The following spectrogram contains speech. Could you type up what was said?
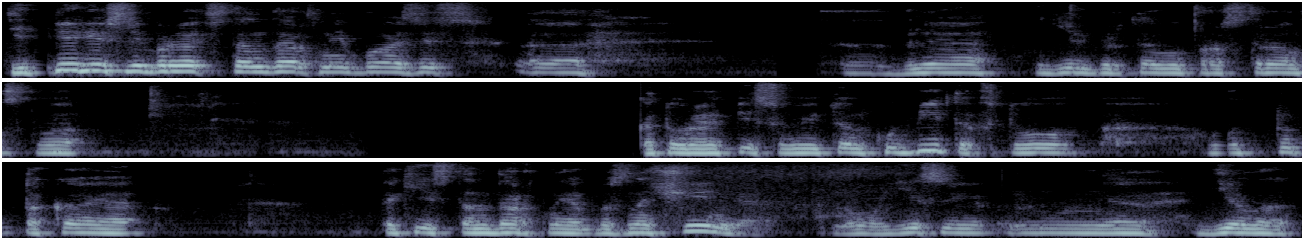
Теперь, если брать стандартный базис э, для Гильбертового пространства, которое описывает n кубитов, то вот тут такая, такие стандартные обозначения. Но если дело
